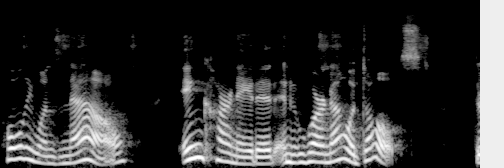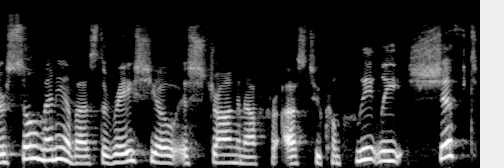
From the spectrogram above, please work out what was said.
holy ones now, incarnated and who are now adults there's so many of us, the ratio is strong enough for us to completely shift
